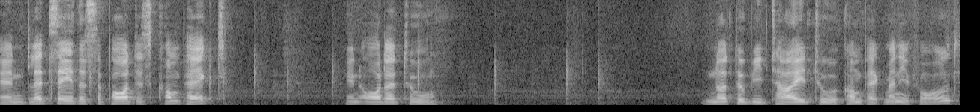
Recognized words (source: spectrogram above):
And let's say the support is compact in order to not to be tied to a compact manifold.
